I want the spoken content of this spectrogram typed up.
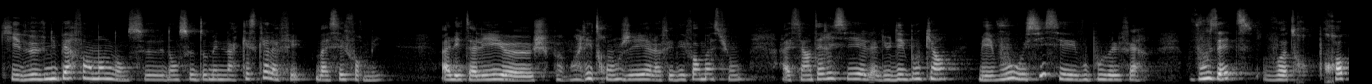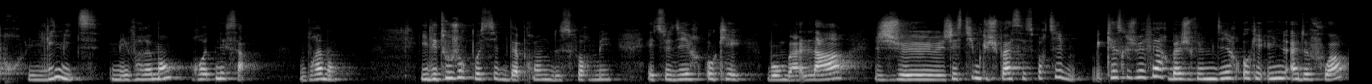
qui est devenue performante dans ce, dans ce domaine-là, qu'est-ce qu'elle a fait? Bah, s'est formée. Elle est allée, euh, je sais pas moi, à l'étranger, elle a fait des formations, elle s'est intéressée, elle a lu des bouquins. Mais vous aussi, vous pouvez le faire. Vous êtes votre propre limite. Mais vraiment, retenez ça. Vraiment. Il est toujours possible d'apprendre, de se former et de se dire, ok, bon bah là, j'estime que je suis pas assez sportive. Mais qu'est-ce que je vais faire? Bah, Je vais me dire, ok, une à deux fois,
